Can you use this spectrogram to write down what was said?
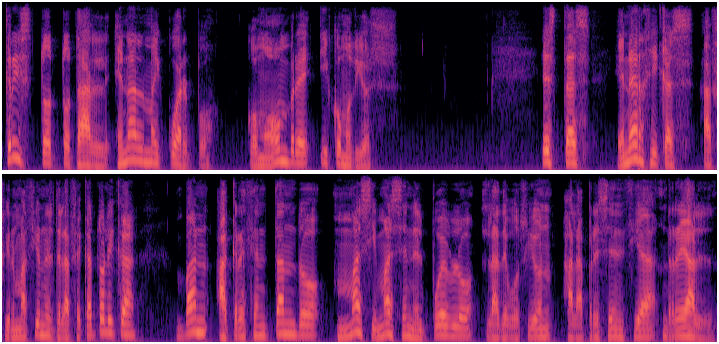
Cristo total en alma y cuerpo, como hombre y como Dios. Estas enérgicas afirmaciones de la fe católica van acrecentando más y más en el pueblo la devoción a la presencia real.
